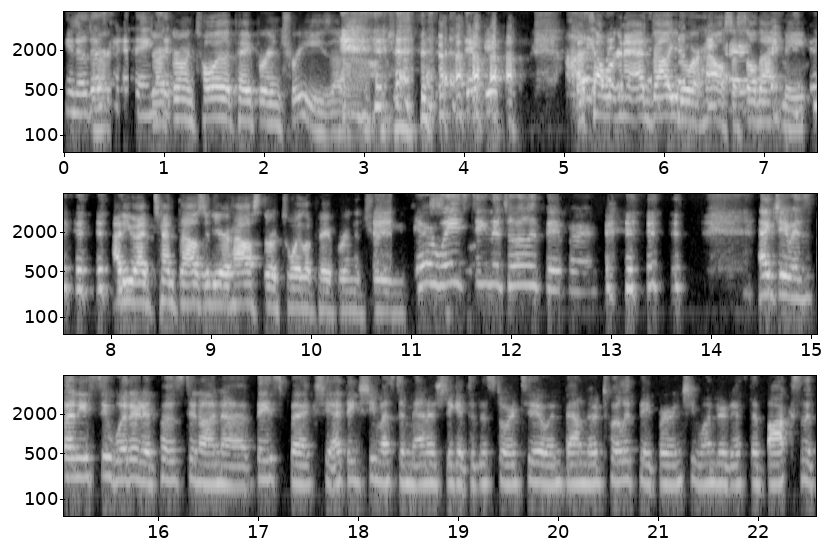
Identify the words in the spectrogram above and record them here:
You know those start, kind of things start throwing toilet paper in trees. That's how we're going to add value to our house. I saw that meme. how do you add 10000 to your house? Throw toilet paper in the tree. You're wasting the toilet paper Actually, it was funny. Sue Woodard had posted on uh, Facebook. She, I think she must have managed to get to the store too and found no toilet paper, and she wondered if the box of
